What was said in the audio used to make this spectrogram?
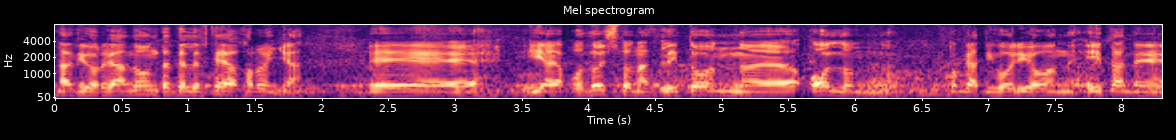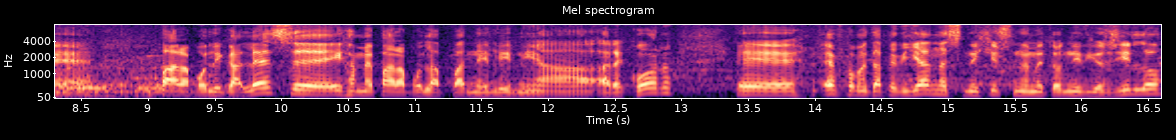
να διοργανώνουν τα τελευταία χρόνια. Ε, οι αποδόσεις των αθλητών ε, όλων των κατηγοριών ήταν πάρα πολύ καλές. Ε, είχαμε πάρα πολλά πανελλήνια ρεκόρ. Ε, εύχομαι τα παιδιά να συνεχίσουν με τον ίδιο ζήλο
